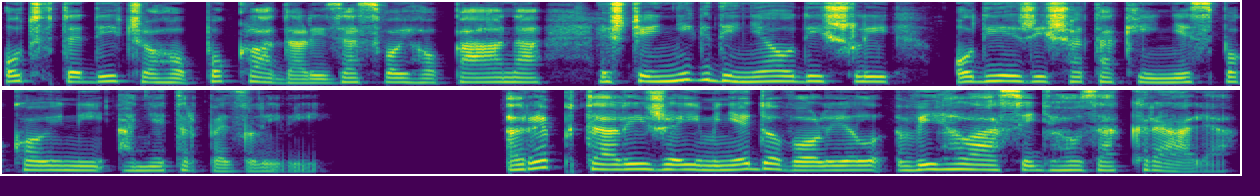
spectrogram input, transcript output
Odvtedy, čo ho pokladali za svojho pána, ešte nikdy neodišli od Ježiša taký nespokojný a netrpezlivý. Reptali, že im nedovolil vyhlásiť ho za kráľa.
